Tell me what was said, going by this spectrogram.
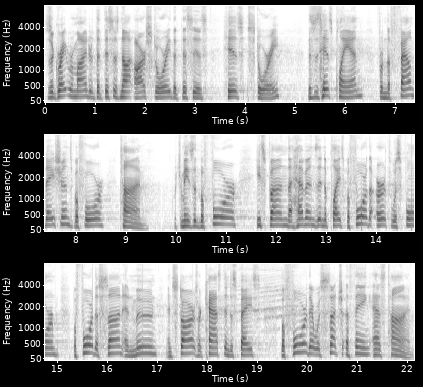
This is a great reminder that this is not our story, that this is his story. This is his plan from the foundations before time which means that before he spun the heavens into place, before the earth was formed, before the sun and moon and stars are cast into space, before there was such a thing as time,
